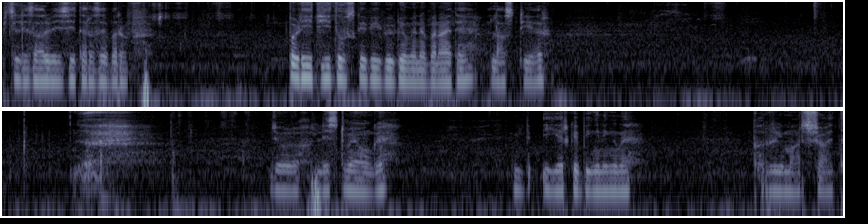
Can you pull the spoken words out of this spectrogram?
पिछले साल भी इसी तरह से बर्फ़ पड़ी थी तो उसके भी वीडियो मैंने बनाए थे लास्ट ईयर जो लिस्ट में होंगे। ईयर के बिगिनिंग में। फरवरी मार्च शायद।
